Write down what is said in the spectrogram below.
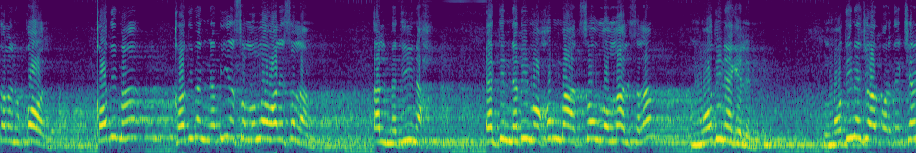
তালান কল কদিমা কদিমা নবী সাল্লাহ আলি সাল্লাম আল মদিনা একদিন নবী মোহাম্মদ সাল্লাহ আলি সাল্লাম মদিনা গেলেন। মদিনে যাওয়ার পর দেখছেন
